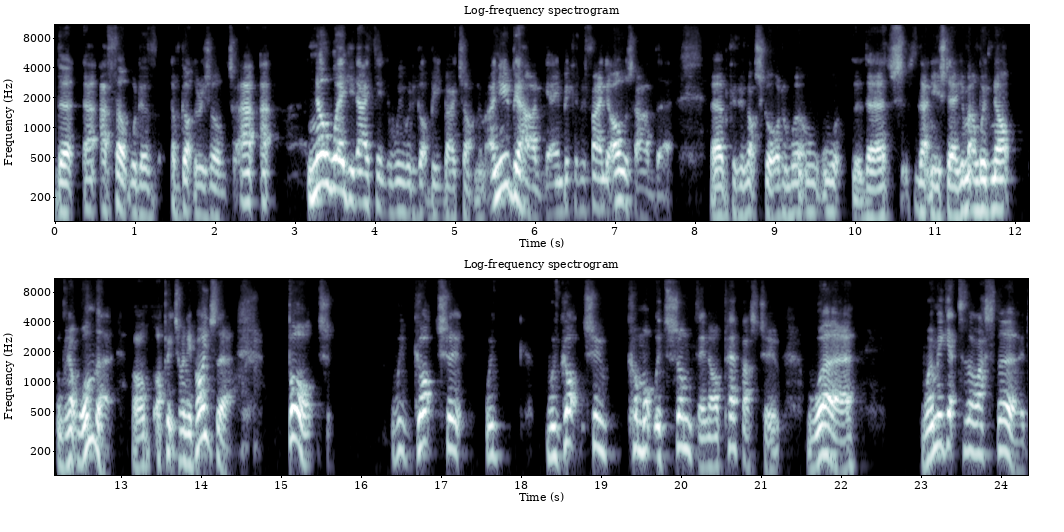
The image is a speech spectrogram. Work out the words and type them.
that I felt would have, have got the results. I, I, no way did I think that we would have got beat by Tottenham. I knew it'd be a hard game because we find it always hard there uh, because we've not scored and we're, we're there that new stadium and we've not we've not won there or picked too many points there. But we've got to we've we've got to come up with something, or Pep has to, where when we get to the last third,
